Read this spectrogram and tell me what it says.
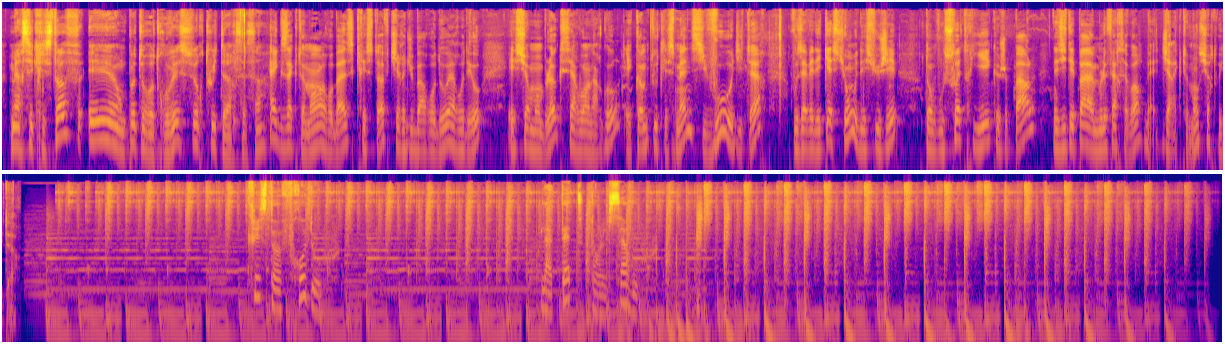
Merci Christophe et on peut te retrouver sur Twitter, c'est ça? Exactement, Christophe du Rodo, RODO et sur mon blog Cerveau en argot. Et comme toutes les semaines, si vous, auditeurs, vous avez des questions ou des sujets dont vous souhaiteriez que je parle, n'hésitez pas à me le faire savoir ben, directement sur Twitter. Christophe Rodeau. La tête dans le cerveau.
